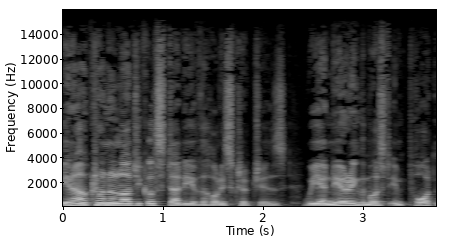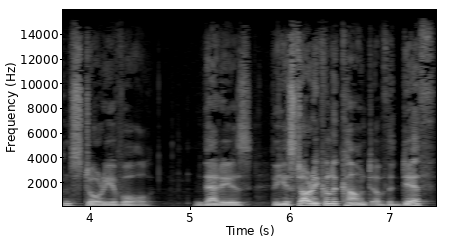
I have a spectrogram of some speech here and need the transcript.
In our chronological study of the Holy Scriptures, we are nearing the most important story of all that is, the historical account of the death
